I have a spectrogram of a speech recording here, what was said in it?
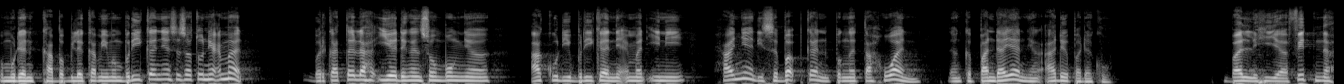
Kemudian apabila kami memberikannya sesuatu nikmat berkatalah ia dengan sombongnya aku diberikan nikmat ini hanya disebabkan pengetahuan dan kepandaian yang ada padaku. Bal hiya fitnah.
